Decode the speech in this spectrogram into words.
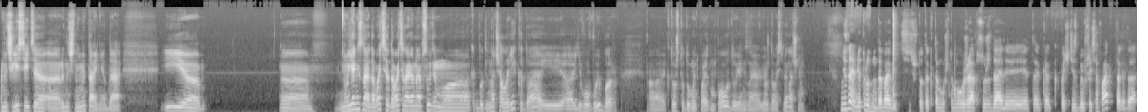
начались все эти э, рыночные метания, да. И э, э, ну, я не знаю, давайте, давайте, наверное, обсудим э, как бы для начала Рика, да, и э, его выбор. Э, Кто что думает по этому поводу, я не знаю, Леш, давай с тебя начнем. Не знаю, мне трудно добавить что-то к тому, что мы уже обсуждали это как почти сбывшийся факт тогда.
